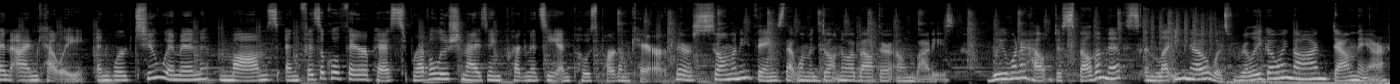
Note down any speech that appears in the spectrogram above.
And I'm Kelly, and we're two women, moms, and physical therapists revolutionizing pregnancy and postpartum care. There are so many things that women don't know about their own bodies. We want to help dispel the myths and let you know what's really going on down there.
